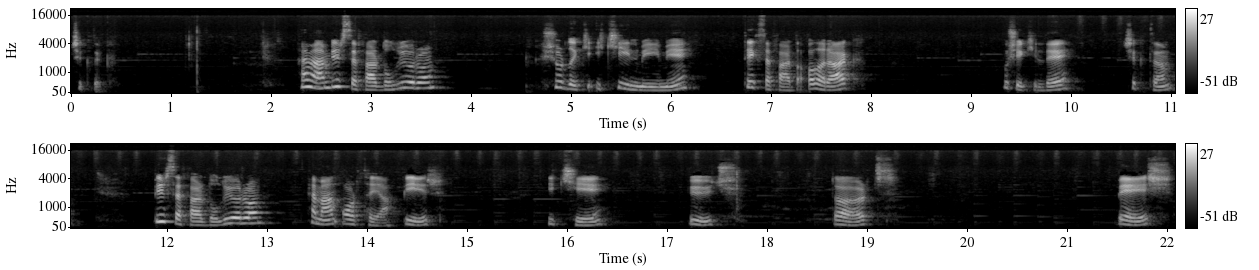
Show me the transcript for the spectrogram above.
çıktık. Hemen bir sefer doluyorum. Şuradaki iki ilmeğimi tek seferde alarak bu şekilde çıktım. Bir sefer doluyorum. Hemen ortaya 1 2 3 4 5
